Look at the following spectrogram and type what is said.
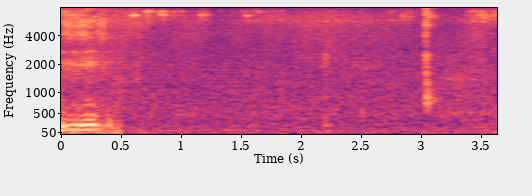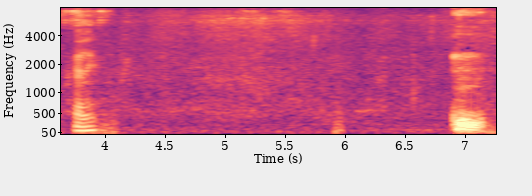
si, si, si. Allez.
